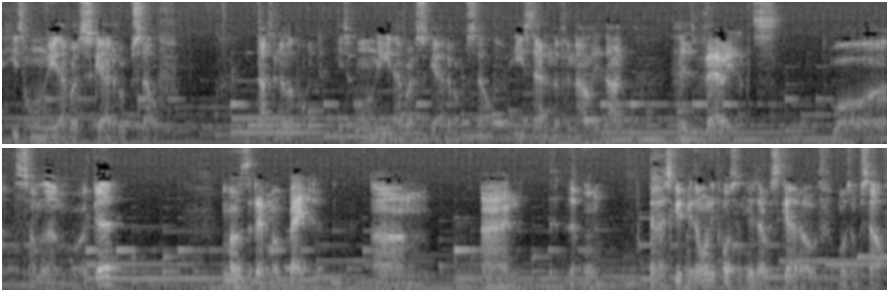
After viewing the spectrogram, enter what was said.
he's only ever scared of himself. That's another point. He's only ever scared of himself. He said in the finale that his variants were some of them were good, most of them were bad. Um, and the only excuse me, the only person he was ever scared of was himself.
